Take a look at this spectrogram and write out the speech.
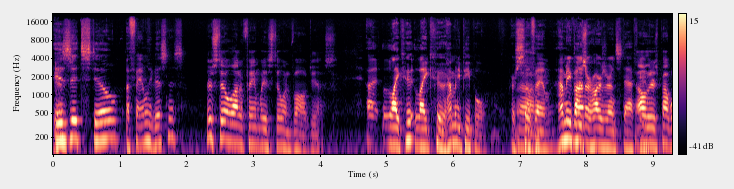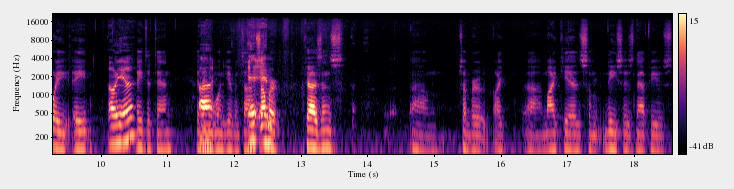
Is it still a family business? There's still a lot of families still involved. Yes. Uh, like who? Like who? How many people are still Um, family? How many there's- Vonderhaars are on staff? Oh, there's probably eight, oh yeah. eight to ten at Uh, any one given time. and- some and- are cousins. Um, some are like uh, my kids, some nieces, nephews.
